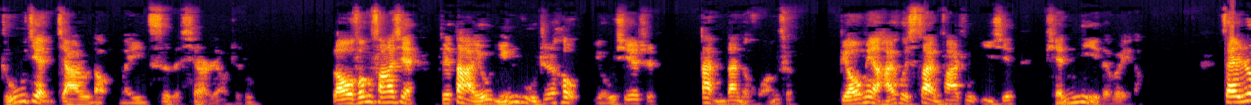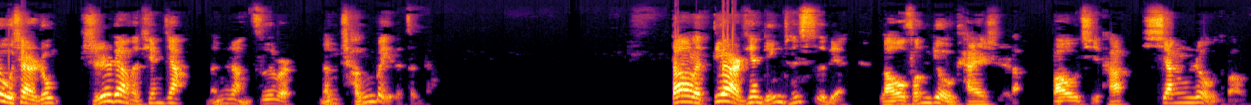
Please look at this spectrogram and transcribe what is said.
逐渐加入到每次的馅料之中。老冯发现，这大油凝固之后，有些是淡淡的黄色，表面还会散发出一些甜腻的味道。在肉馅中适量的添加，能让滋味能成倍的增长。到了第二天凌晨四点，老冯又开始了包起他香肉的包子。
